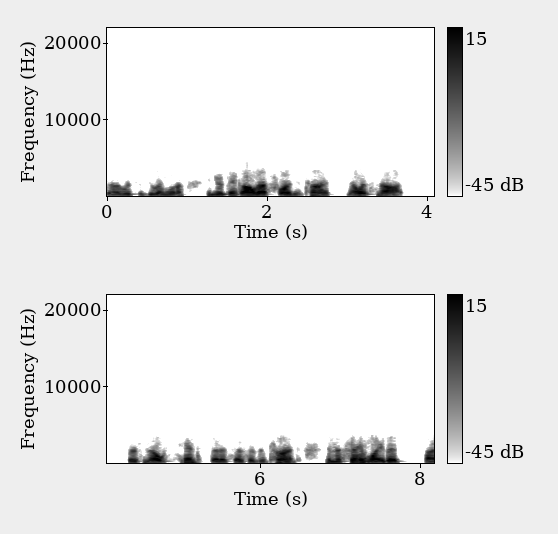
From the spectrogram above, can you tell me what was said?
In other words, it's doing what, and you think, oh, that's for a deterrent. No, it's not. There's no hint that it says a deterrent. In the same way that, uh,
